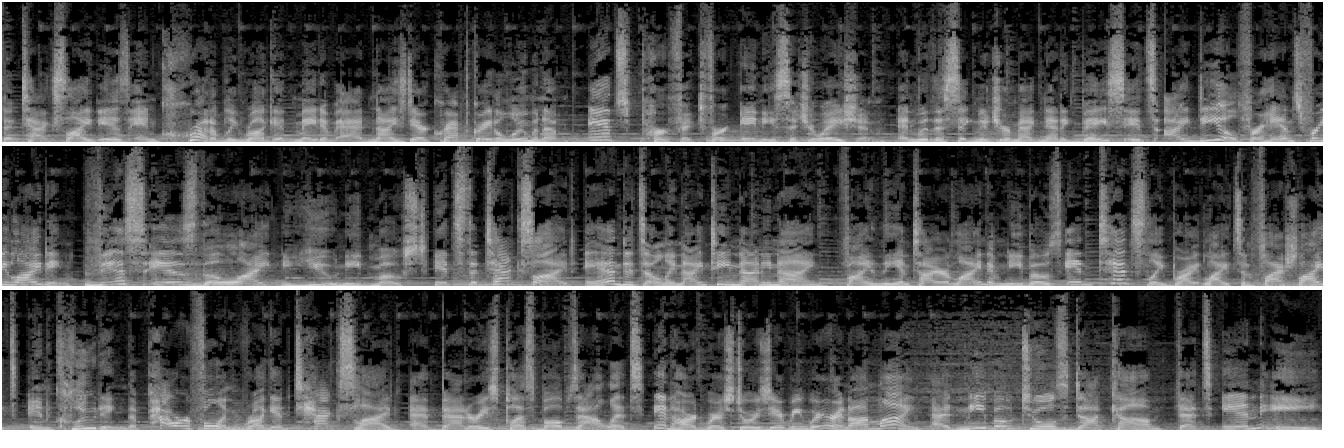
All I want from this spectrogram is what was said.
The Tac Slyde is incredibly rugged, made of anodized aircraft grade aluminum. It's perfect for any situation, and with a signature magnetic base, it's ideal ideal for hands free lighting. This is the light you need most. It's the Tac Slyde, and it's only $19.99. Find the entire line of Nebo's intensely bright lights and flashlights, including the powerful and rugged Tac Slyde at Batteries Plus Bulbs outlets, in hardware stores everywhere, and online at nebotools.com. That's N E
